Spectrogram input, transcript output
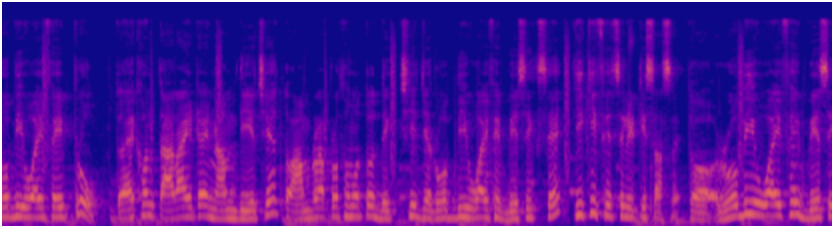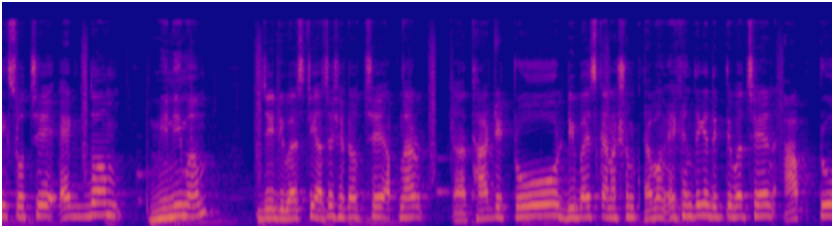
রবি ওয়াইফাই প্রো তো এখন তারা এটাই নাম দিয়েছে। তো আমরা প্রথমত দেখছি যে রবি ওয়াইফাই বেসিক্সে কি কি ফেসিলিটিস আছে। তো রবি ওয়াইফাই বেসিক্স হচ্ছে একদম মিনিমাম যে ডিভাইসটি আছে সেটা হচ্ছে আপনার থার্টি টু ডিভাইস কানেকশন এবং এখান থেকে দেখতে পাচ্ছেন আপ টু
